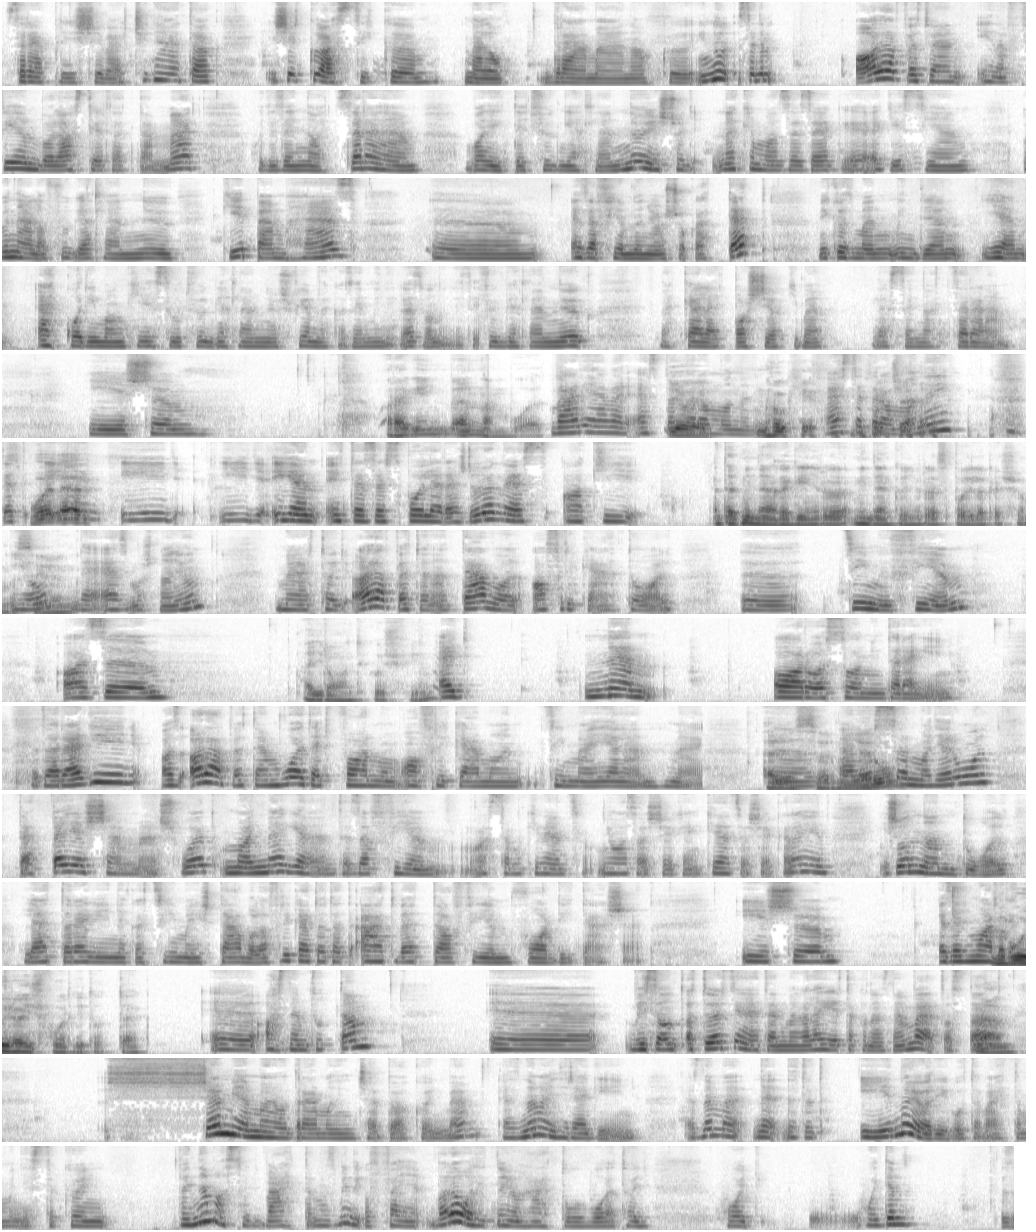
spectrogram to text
szereplésével csináltak, és egy klasszik melodrámának indul. Szerintem alapvetően én a filmből azt értettem meg, hogy ez egy nagy szerelem, van itt egy független nő, és hogy nekem az ezek egész ilyen önálló független nő képemhez ez a film nagyon sokat tett, miközben minden ilyen ekkoriban készült független nős filmnek azért mindig az van, hogy azért független nők, meg kell egy pasi, akiben lesz egy nagy szerelem. És a regényben nem volt. Várjál, várjál, ezt akarom Jaj. mondani. Okay. Ezt akarom Bocsánat. mondani. Tehát Spoiler. én így, így, igen, itt ez egy spoileres dolog lesz, aki... Tehát minden regényről, minden könyvről spoileresen beszélünk. Jó, de ez most nagyon, mert hogy alapvetően a távol Afrikától című film, az... Egy romantikus film. Egy nem arról szól, mint a regény. Tehát a regény az alapvetően volt egy Farmom Afrikában címmel jelent meg. Először magyarul. Először magyarul, tehát teljesen más volt, majd megjelent ez a film, azt hiszem 80-as éveken, 90-es évek elején, és onnantól lett a regénynek a címe is Távol Afrikától, tehát átvette a film fordítását. És ez egy market... Meg újra is fordították. Azt nem tudtam, viszont a történeten meg a leírtakon az nem változtat. Nem. Semmilyen melodráma nincs ebbe a könyvben. Ez nem egy regény. Ez nem, ne, ne, tehát én nagyon régóta vágytam, hogy ezt a könyv, vagy nem az, hogy vágytam, az mindig a fejem, valahol itt nagyon hátul volt, hogy, hogy, hogy nem,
